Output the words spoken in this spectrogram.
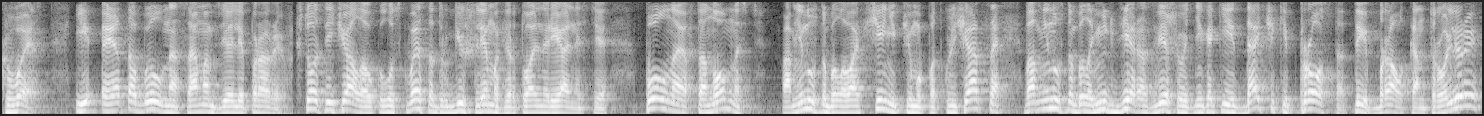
Quest. И это был на самом деле прорыв. Что отличало Oculus Quest от других шлемов виртуальной реальности? Полная автономность, вам не нужно было вообще ни к чему подключаться, вам не нужно было нигде развешивать никакие датчики, просто ты брал контроллеры,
